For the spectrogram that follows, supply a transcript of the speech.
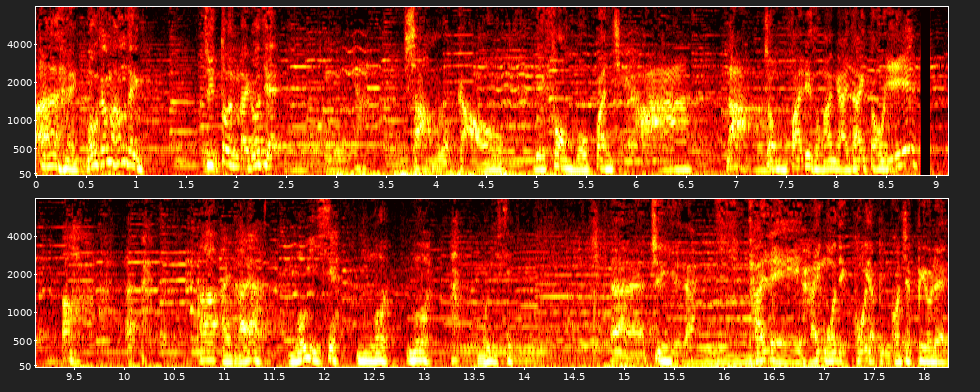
唉，我咁肯定，絕對唔係嗰只。三六九，你方冇军邪下，嗱，仲快啲同阿魏太道歉？啊，阿魏太啊，唔好意思啊，唔會唔會，啊唔好意思。誒，專員啊，睇嚟喺我哋嗰入邊嗰只表咧，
